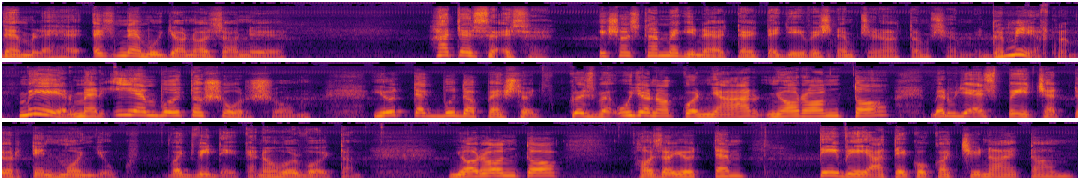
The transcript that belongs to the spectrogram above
nem lehet, ez nem ugyanaz a nő. Hát ez, ez. És aztán megint eltelt egy év, és nem csináltam semmit. De miért nem? Miért? Mert ilyen volt a sorsom. Jöttek Budapestre, közben ugyanakkor nyár, nyaranta, mert ugye ez Pécset történt mondjuk, vagy vidéken, ahol voltam. Nyaranta, hazajöttem, tévéjátékokat csináltam,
